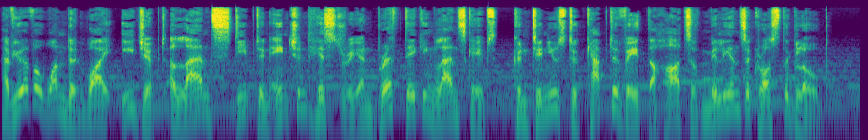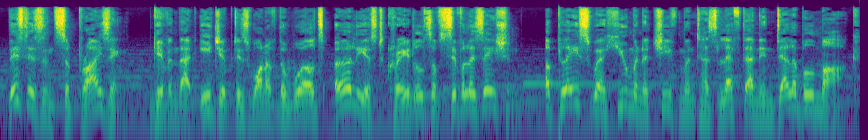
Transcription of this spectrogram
Have you ever wondered why Egypt, a land steeped in ancient history and breathtaking landscapes, continues to captivate the hearts of millions across the globe? This isn't surprising, given that Egypt is one of the world's earliest cradles of civilization, a place where human achievement has left an indelible mark.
